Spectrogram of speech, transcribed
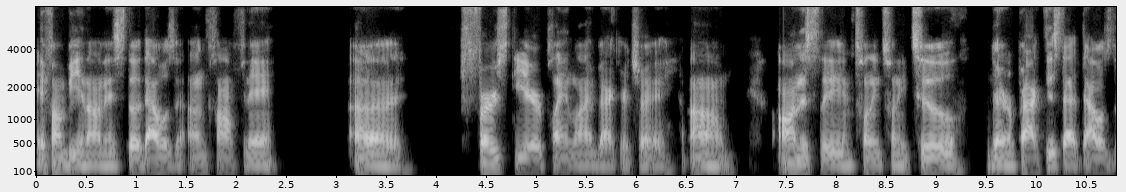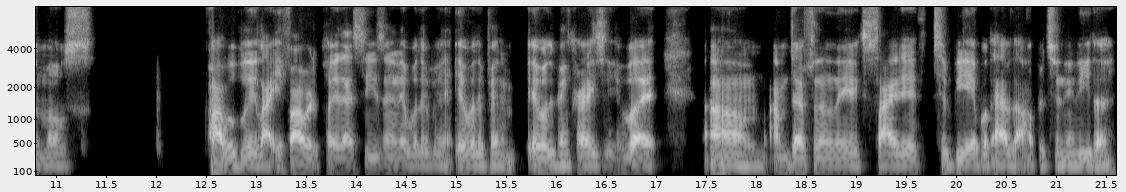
if I'm being honest. Though that was an unconfident uh, first year playing linebacker, Trey. Um, honestly, in 2022 during practice, that that was the most probably like if I were to play that season, it would have been it would have been it would have been crazy. But um, I'm definitely excited to be able to have the opportunity to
